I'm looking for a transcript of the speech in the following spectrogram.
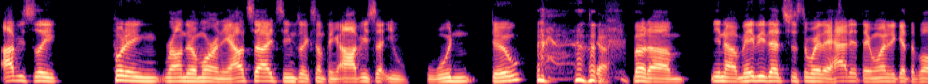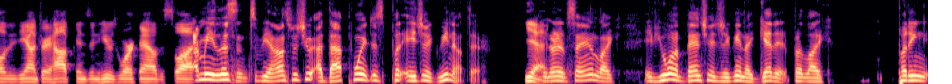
Obviously, putting Rondale Moore on the outside seems like something obvious that you wouldn't do. But um, you know, maybe that's just the way they had it. They wanted to get the ball to DeAndre Hopkins and he was working out of the slot. I mean, listen, to be honest with you, at that point, just put AJ Green out there. Yeah. You know what I'm saying? Like, if you want to bench AJ Green, I get it. But like putting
